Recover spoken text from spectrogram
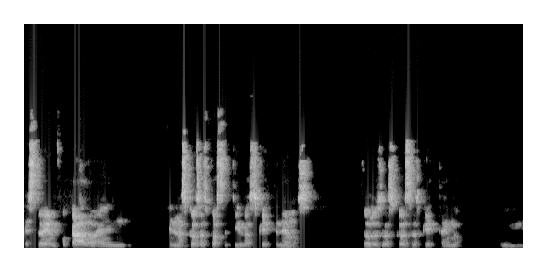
estoy enfocado en, en las cosas positivas que tenemos, todas las cosas que tengo. Y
